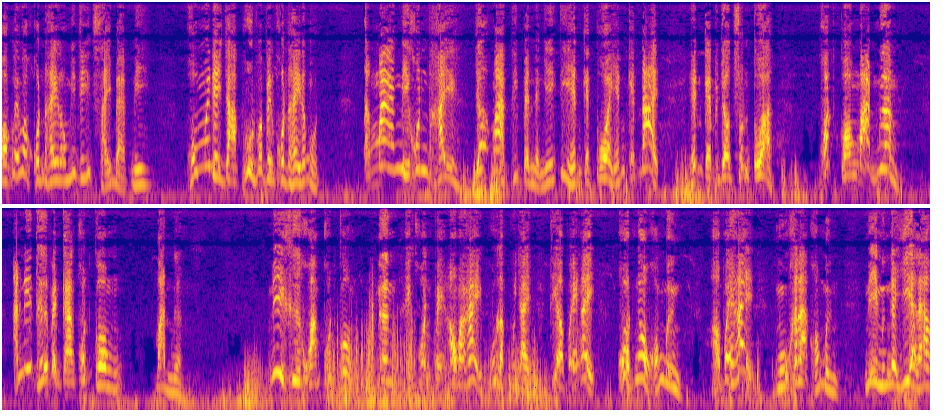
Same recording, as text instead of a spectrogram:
บอกเลยว่าคนไทยเรามีที่ใสแบบนี้ ผมไม่ได้อยากพูดว่าเป็นคนไทยทั้งหมด แต่แม่งมีคนไทย เยอะมากที่เป็นอย่างนี้ ที่เห็นแก่ตัวเห็นแก่ได้ เห็นแก่ประโยชน์ส่วนตัวคดโกงบ้านเมือง อันนี้ถือเป็นการคดโกงบ้านเมือง นี่คือความคดโกงหนึ่งไอ้คนไปเอามาให้ผู้หลักผู้ใหญ่ ที่เอาไปให้โคตรเง่าของมึง เอาไปให้หมู่คณะของมึง นี่มึงก็เหี้ยแล้ว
